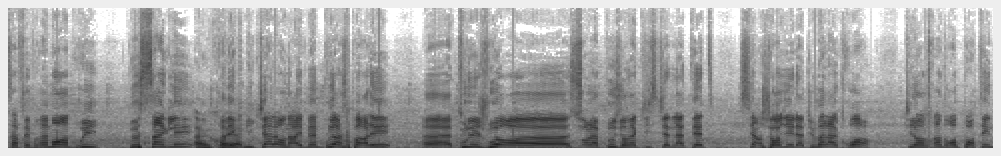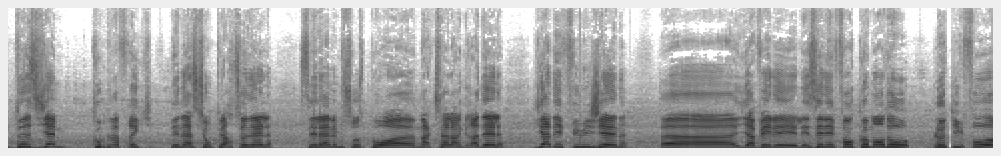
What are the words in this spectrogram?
ça fait vraiment un bruit de cinglé avec Michael. On n'arrive même plus à se parler. Euh, tous les joueurs euh, sur la pelouse, il y en a qui se tiennent la tête. Serge Aurier, il a du mal à croire qu'il est en train de remporter une deuxième Coupe d'Afrique des Nations personnelles. C'est la même chose pour euh, Max Alain Gradel. Il y a des fumigènes. il y avait les, éléphants commando, le qu'il faut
